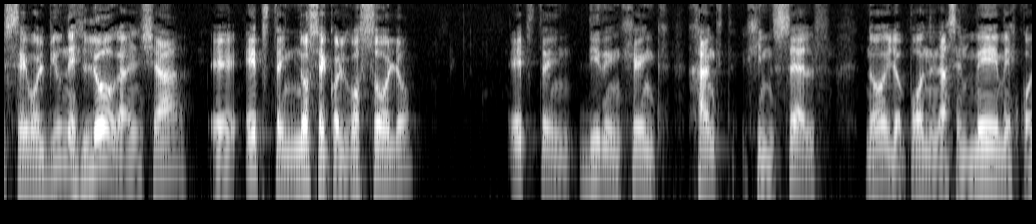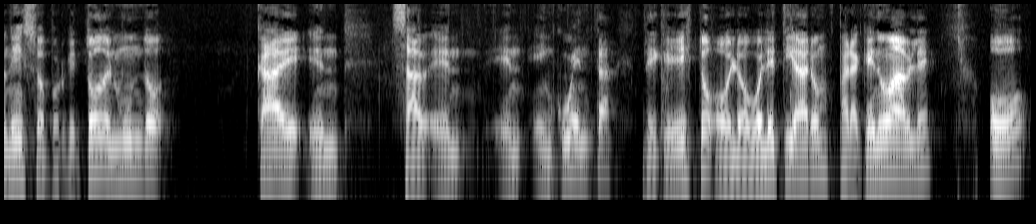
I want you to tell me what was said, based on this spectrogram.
se volvió un eslogan ya eh, Epstein no se colgó solo. Epstein didn't hang, himself, ¿no? Y lo ponen, hacen memes con eso, porque todo el mundo cae en, en, en, cuenta de que esto o lo boletearon para que no hable, o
